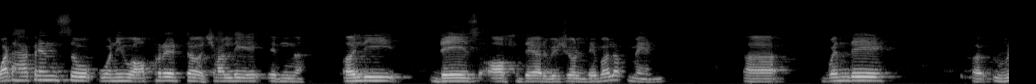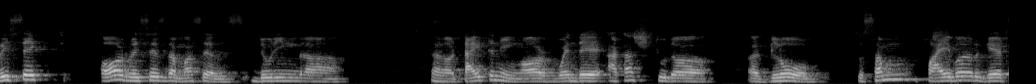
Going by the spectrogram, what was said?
what happens so when you operate a child in early days of their visual development, uh, when they uh, resect or recess the muscles during the uh, tightening or when they attach to the uh, globe so some fiber gets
